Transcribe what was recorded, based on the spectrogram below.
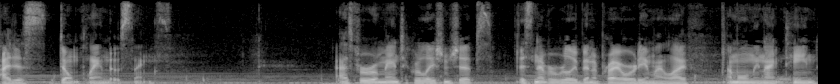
I just don't plan those things. As for romantic relationships, it's never really been a priority in my life. I'm only 19,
